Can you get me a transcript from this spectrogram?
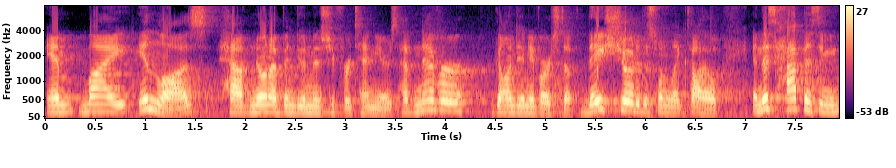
and my in laws have known I've been doing ministry for 10 years, have never gone to any of our stuff. They showed this one in Lake Tahoe. And this happens to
